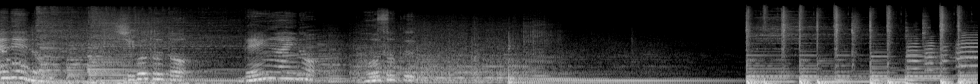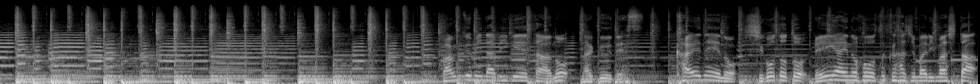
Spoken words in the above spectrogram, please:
エネの仕事と恋愛の法則。番組ナビゲーターのナグーです。カエネの仕事と恋愛の法則始まりました。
